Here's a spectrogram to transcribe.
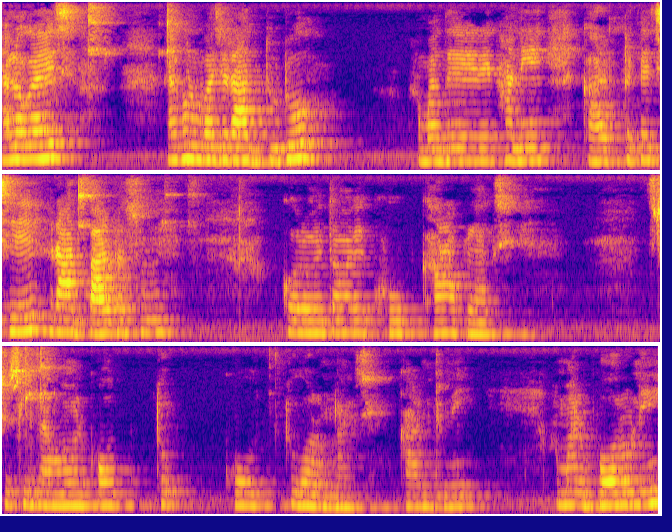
হ্যালো গাইস এখন বাজে রাত দুটো। আমাদের এখানে কারেন্ট গেছে রাত বারোটার সময়। গরমে তো আমাকে খুব খারাপ লাগছে। স্পেশালি দেখো আমার কত কত গরম লাগছে। কারেন্ট নেই। আমার বড় নেই।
